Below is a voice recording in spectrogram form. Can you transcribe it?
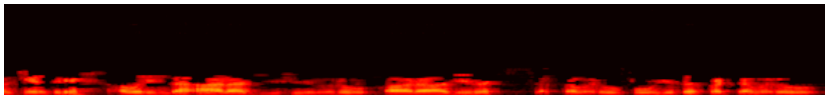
ಅಂತ ಹೇಳಿದ್ರೆ ಅವರಿಂದ ಆರಾಧಿಸಿದವರು ಆರಾಧಿಸತಕ್ಕವರು ಪೂಜಿಸಲ್ಪಟ್ಟವರು.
